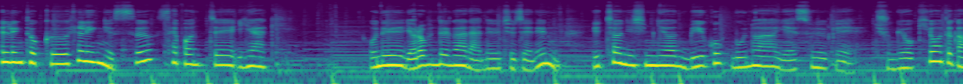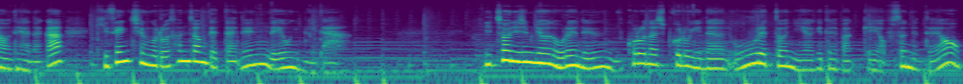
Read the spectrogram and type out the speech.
힐링 토크 힐링 뉴스 세 번째 이야기. 오늘 여러분들과 나눌 주제는 2020년 미국 문화 예술계 중요 키워드 가운데 하나가 기생충으로 선정됐다는 내용입니다. 2020년 올해는 코로나19로 인한 우울했던 이야기들밖에 없었는데요.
